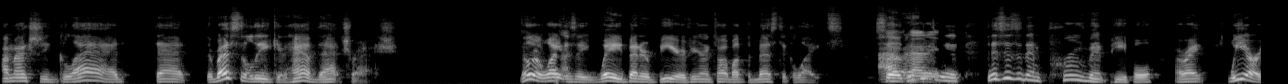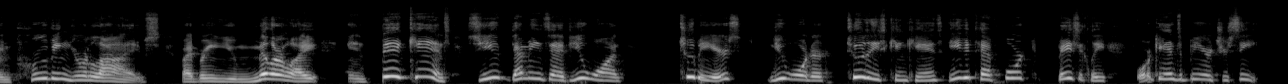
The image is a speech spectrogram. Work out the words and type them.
I'm actually glad that the rest of the league can have that trash. Miller Lite is a way better beer if you're going to talk about domestic lights. So this is, an, this is an improvement, people. All right. We are improving your lives by bringing you Miller Lite in big cans. So you that means that if you want two beers, you order two of these king cans, and you get to have four basically four cans of beer at your seat.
